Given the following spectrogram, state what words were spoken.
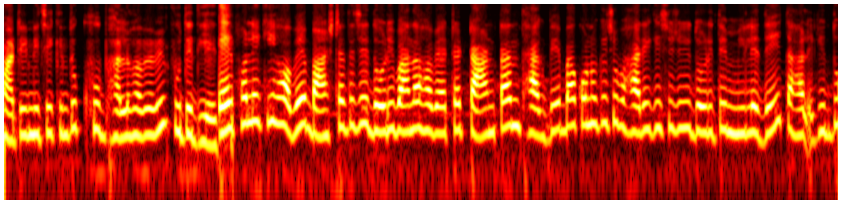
মাটির নিচে কিন্তু খুব ভালোভাবে আমি পুঁতে দিয়েছি। এর ফলে কি হবে? বাঁশটাতে যে দড়ি বাঁধা হবে, একটা টান টান থাকবে বা কোনো কিছু ভারী কিছু যদি দড়িতে মিলে দেই, তাহলে কিন্তু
